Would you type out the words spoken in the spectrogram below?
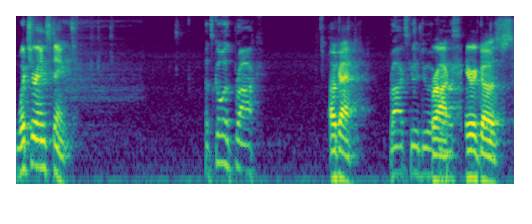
What's your instinct? let's go with Brock. Okay, Brock's gonna do it. for Brock. Here it goes.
